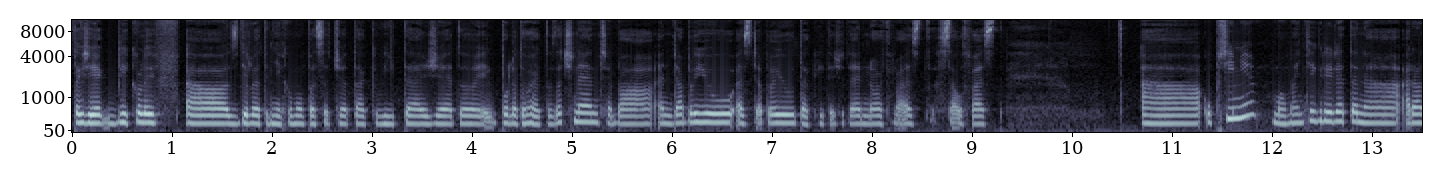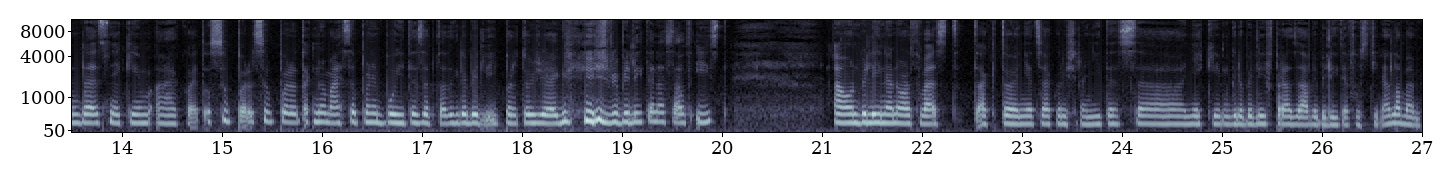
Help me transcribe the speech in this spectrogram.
takže kdykoliv uh, sdělujete někomu PSČ, tak víte, že to je podle toho, jak to začne, třeba NW, SW, tak víte, že to je Northwest, Southwest. A upřímně, v momentě, kdy jdete na rande s někým a jako je to super, super, tak normálně se úplně bojíte zeptat, kde bydlí, protože když vy bydlíte na Southeast, a on bydlí na Northwest, tak to je něco jako když raníte s uh, někým, kdo bydlí v Praze a vy bydlíte v Ústí nad Labem.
